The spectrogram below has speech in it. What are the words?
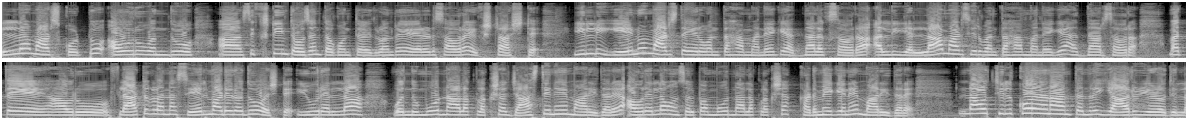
ಎಲ್ಲ ಮಾಡಿಸ್ಕೊಟ್ಟು ಅವರು ಒಂದು ಸಿಕ್ಸ್ಟೀನ್ ತೌಸಂಡ್ ತೊಗೊತಾ ಇದ್ರು. ಅಂದರೆ ಎರಡು ಸಾವಿರ ಎಕ್ಸ್ಟ್ರಾ ಅಷ್ಟೇ. ಇಲ್ಲಿ ಏನೂ ಮಾಡಿಸದೇ ಇರುವಂತಹ ಮನೆಗೆ ಹದಿನಾಲ್ಕು ಸಾವಿರ, ಅಲ್ಲಿ ಎಲ್ಲ ಮಾಡಿಸಿರುವಂತಹ ಮನೆಗೆ ಹದಿನಾರು ಸಾವಿರ. ಮತ್ತು ಅವರು ಫ್ಲ್ಯಾಟುಗಳನ್ನು ಸೇಲ್ ಮಾಡಿರೋದು ಅಷ್ಟೇ. ಇವರೆಲ್ಲ ಒಂದು ಮೂರು ನಾಲ್ಕು ಲಕ್ಷ ಜಾಸ್ತಿನೇ ಮಾರಿದ್ದಾರೆ. ಅವರೆಲ್ಲ ಒಂದು ಸ್ವಲ್ಪ ಮೂರು ನಾಲ್ಕು ಲಕ್ಷ ಕಡಿಮೆಗೇ ಮಾರಿದ್ದಾರೆ. ನಾವು ತಿಳ್ಕೊಳ್ಳೋಣ ಅಂತಂದರೆ ಯಾರೂ ಹೇಳೋದಿಲ್ಲ.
